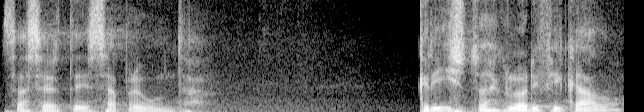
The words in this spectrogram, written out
es hacerte esa pregunta. ¿Cristo es glorificado?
